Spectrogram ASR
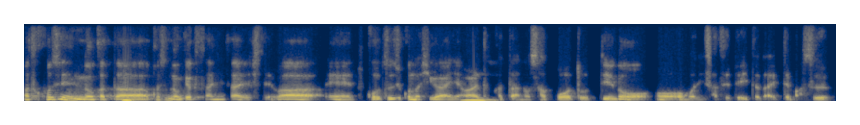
まず個人の方、個人のお客さんに対しては、えーと交通事故の被害に遭われた方のサポートっていうのをお主にさせていただいてます。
